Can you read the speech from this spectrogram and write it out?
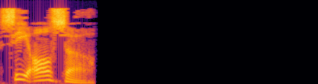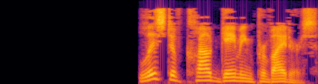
See also List of cloud gaming providers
